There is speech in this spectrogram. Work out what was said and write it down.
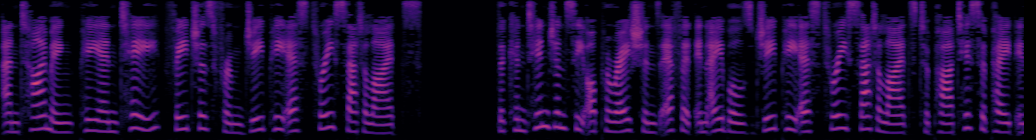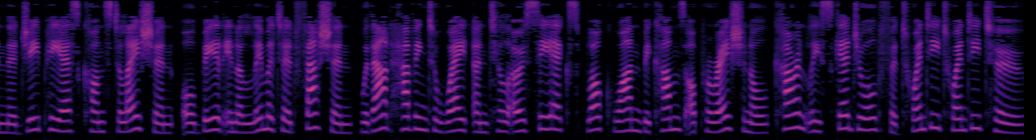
and timing PNT features from GPS-3 satellites. The contingency operations effort enables GPS-3 satellites to participate in the GPS constellation, albeit in a limited fashion, without having to wait until OCX Block 1 becomes operational currently scheduled for 2022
